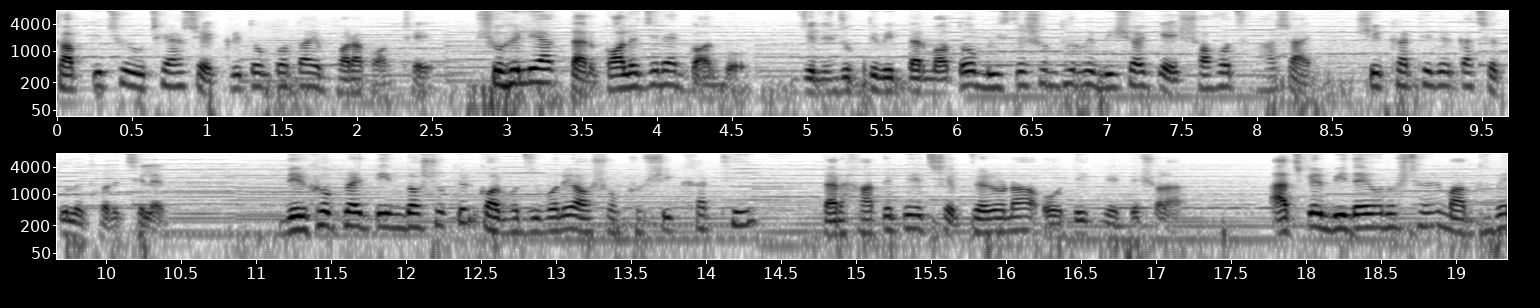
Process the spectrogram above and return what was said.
সবকিছু উঠে আসে কৃতজ্ঞতায় ভরা কণ্ঠে। সুহেলি আক্তার, কলেজের এক গর্ব যিনি যুক্তিবিদ্যার মতো বিশ্লেষণধর্মী বিষয়কে সহজ ভাষায় শিক্ষার্থীদের কাছে তুলে ধরেছিলেন। দীর্ঘ প্রায় তিন দশকের কর্মজীবনে অসংখ্য শিক্ষার্থী তার হাতে পেয়েছে প্রেরণা ও দিক নির্দেশনা। আজকের বিদায় অনুষ্ঠানের মাধ্যমে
